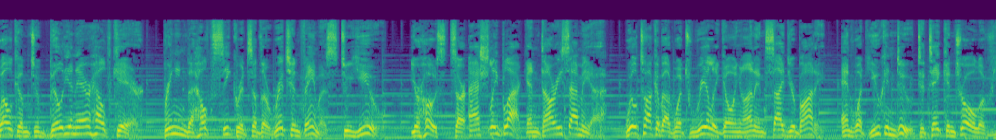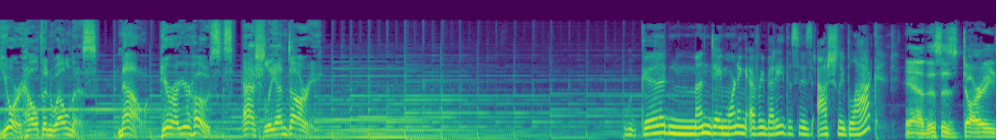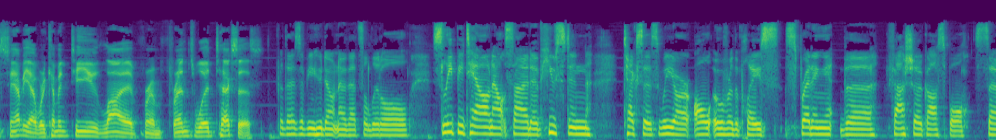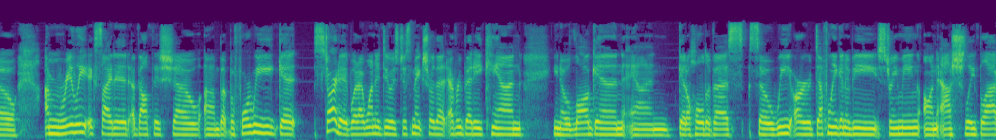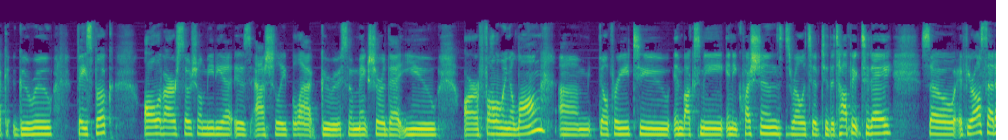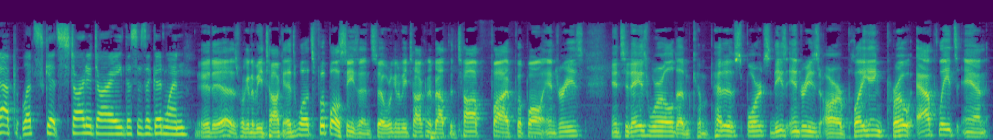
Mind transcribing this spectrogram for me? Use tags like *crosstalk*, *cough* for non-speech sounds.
Welcome to Billionaire Healthcare, bringing the health secrets of the rich and famous to you. Your hosts are Ashley Black and Dari Samia. We'll talk about what's really going on inside your body and what you can do to take control of your health and wellness. Now, here are your hosts, Ashley and Dari. Well, good Monday morning, everybody. This is Ashley Black. Yeah, this is Dari Samia. We're coming to you live from Friendswood, Texas. For those of you who don't know, that's a little sleepy town outside of Houston, Texas. We are all over the place spreading the fascia gospel. So I'm really excited about this show. Um, but before we get started, what I want to do is just make sure that everybody can, you know, log in and get a hold of us. So we are definitely going to be streaming on Ashley Black Guru Facebook all of our social media is Ashley Black Guru. So make sure that you are following along. Um, feel free to inbox me any questions relative to the topic today. So if you're all set up, let's get started, Dari. This is a good one. It is. We're going to be talking, well, it's football season. So we're going to be talking about the top five football injuries. In today's world of competitive sports, these injuries are plaguing pro athletes and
